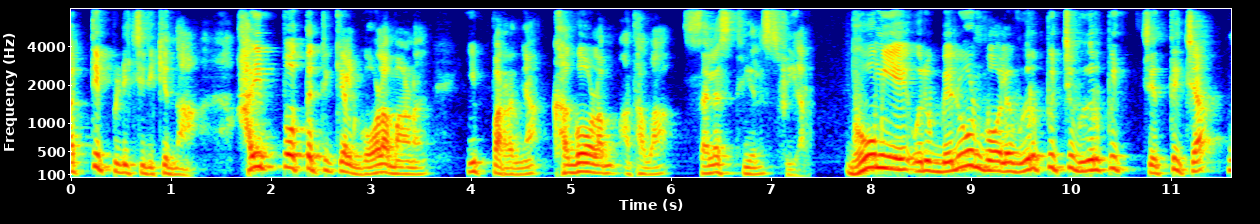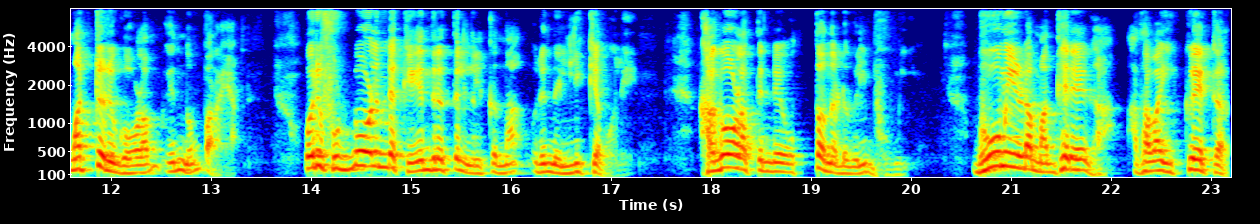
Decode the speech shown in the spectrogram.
പറ്റിപ്പിടിച്ചിരിക്കുന്ന ഹൈപ്പോത്തറ്റിക്കൽ ഗോളമാണ് ഈ പറഞ്ഞ ഖഗോളം അഥവാ സെലസ്റ്റിയൽ സ്ഫിയർ. ഭൂമിയെ ഒരു ബലൂൺ പോലെ വീർപ്പിച്ച് വീർപ്പിച്ചെത്തിച്ച മറ്റൊരു ഗോളം എന്നും പറയാം. ഒരു ഫുട്ബോളിന്റെ കേന്ദ്രത്തിൽ നിൽക്കുന്ന ഒരു നെല്ലിക്ക പോലെ. ഖഗോളത്തിന്റെ ഒത്ത നടുവിൽ ഭൂമി. ഭൂമിയുടെ മധ്യരേഖ അഥവാ ഇക്വേറ്റർ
